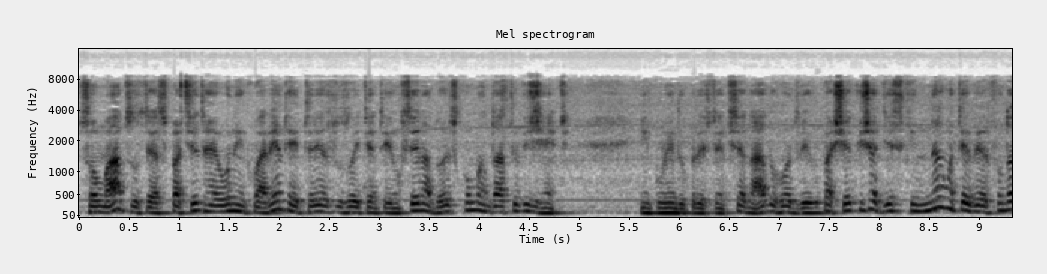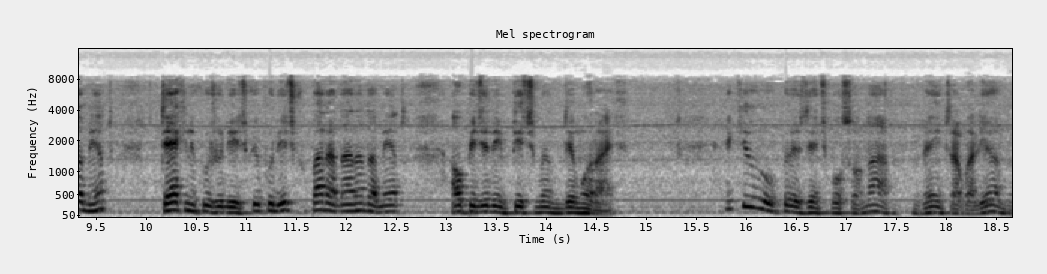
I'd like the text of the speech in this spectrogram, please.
Somados, os 10 partidos reúnem 43 dos 81 senadores com mandato vigente, incluindo o presidente do Senado, Rodrigo Pacheco, que já disse que não haver fundamento técnico, jurídico e político para dar andamento ao pedido de impeachment de Moraes. É que o presidente Bolsonaro vem trabalhando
